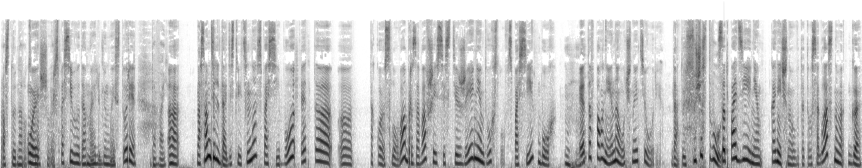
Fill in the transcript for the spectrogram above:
Простой народ Ой, спрашивает. спасибо, да, моя любимая история. Давай. А, на самом деле, да, действительно, спасибо. Это а, такое слово, образовавшееся стяжением двух слов. Спаси Бог. Угу. Это вполне научная теория. Да. То есть существует. С отпадением конечного вот этого согласного «г»,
